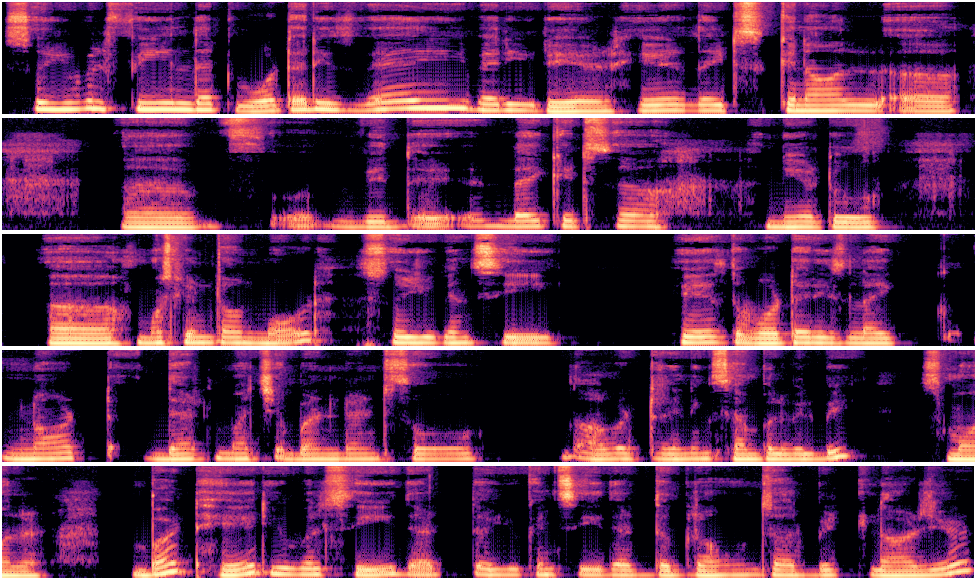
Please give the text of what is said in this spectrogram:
so you will feel that water is very very rare. Here it's canal uh, uh, with uh, like it's uh, near to uh, Muslim Town Mor. So you can see here the water is like not that much abundant so our training sample will be smaller. But here you will see that uh, you can see that the grounds are a bit larger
